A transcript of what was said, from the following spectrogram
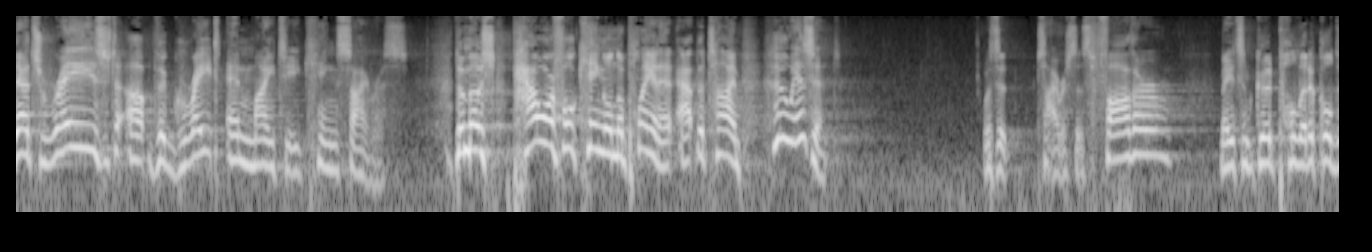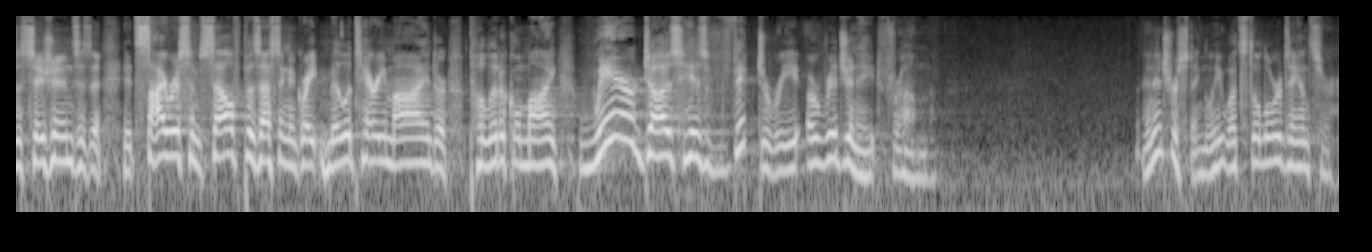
that's raised up the great and mighty King Cyrus? The most powerful king on the planet at the time. Who is it? Was it Cyrus's father? Made some good political decisions? Is it, it Cyrus himself possessing a great military mind or political mind? Where does his victory originate from? And interestingly, what's the Lord's answer?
